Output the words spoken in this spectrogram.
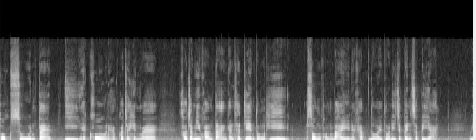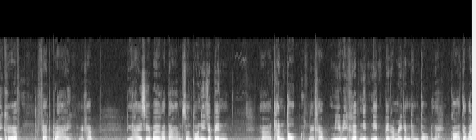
608 E Echo นะครับ ก็จะเห็นว่าเขาจะมีความต่างกันชัดเจนตรงที่ทรงของใบนะครับ โดยตัวนี้จะเป็น Spear Recurve Flat Grind นะครับ หรือ High Saber ก็ตาม ส่วนตัวนี้จะเป็นทันโตะนะครับ มี recurve นิด ๆ เป็นอเมริกันทันโตะนะ ก็แต่ว่า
